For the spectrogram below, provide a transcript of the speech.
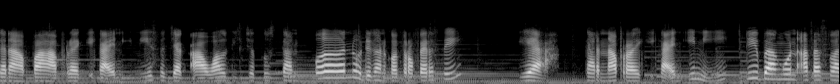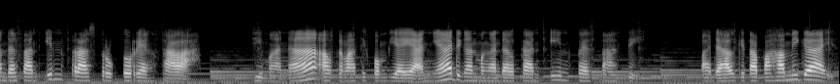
kenapa proyek IKN ini sejak awal dicetuskan penuh dengan kontroversi? Ya, karena proyek IKN ini dibangun atas landasan infrastruktur yang salah di mana alternatif pembiayaannya dengan mengandalkan investasi. Padahal kita pahami guys,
